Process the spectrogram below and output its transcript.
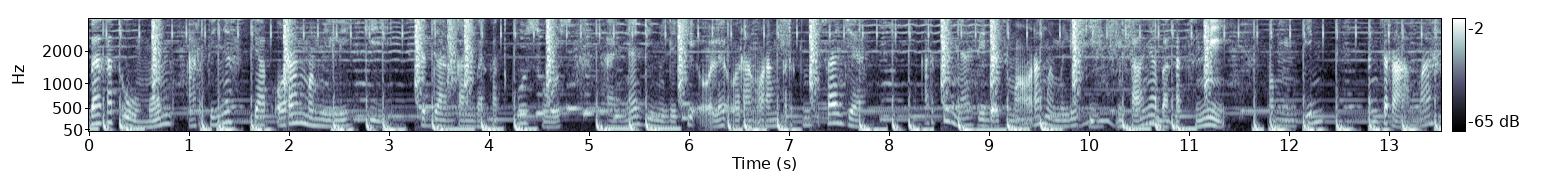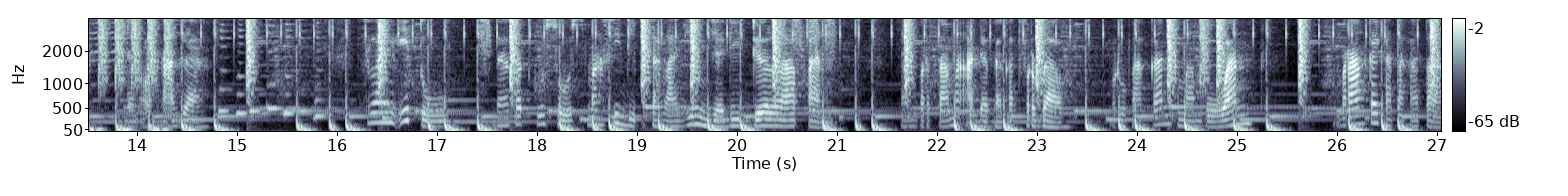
Bakat umum artinya setiap orang memiliki, sedangkan bakat khusus hanya dimiliki oleh orang-orang tertentu saja. Artinya tidak semua orang memiliki, misalnya bakat seni, pemimpin, penceramah. Selain itu, bakat khusus masih dipecah lagi menjadi delapan. Yang pertama ada bakat verbal, merupakan kemampuan merangkai kata-kata.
